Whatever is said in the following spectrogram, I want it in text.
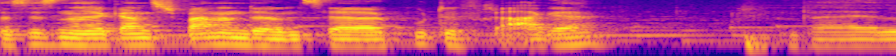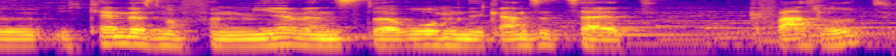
das ist eine ganz spannende und sehr gute Frage, weil ich kenne das noch von mir, wenn es da oben die ganze Zeit quasselt,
